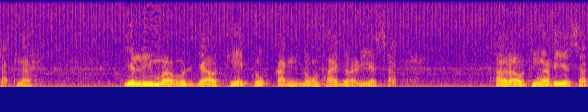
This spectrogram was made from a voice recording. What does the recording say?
สัจนะอย่าลืมว่าพระพุทธเจ้าเทศทุกกันลงท้ายด้วยอริยสัจ ถ้าเราทิ้งอริยสัจ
